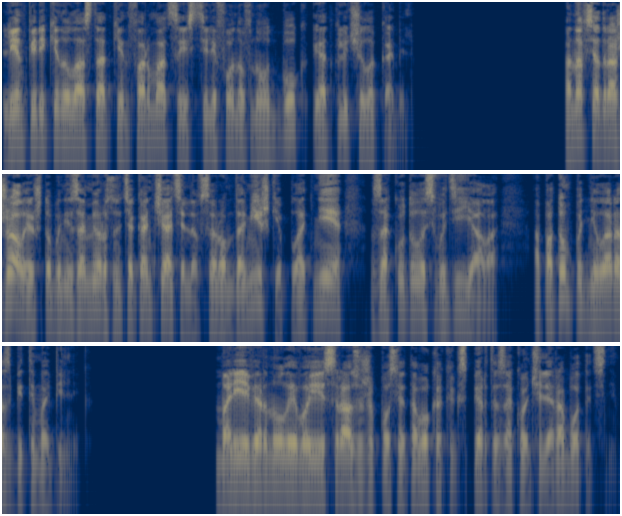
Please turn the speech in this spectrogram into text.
Лен перекинула остатки информации из телефона в ноутбук и отключила кабель. Она вся дрожала, и чтобы не замерзнуть окончательно в сыром домишке, плотнее закуталась в одеяло, а потом подняла разбитый мобильник. Мария вернула его ей сразу же после того, как эксперты закончили работать с ним.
